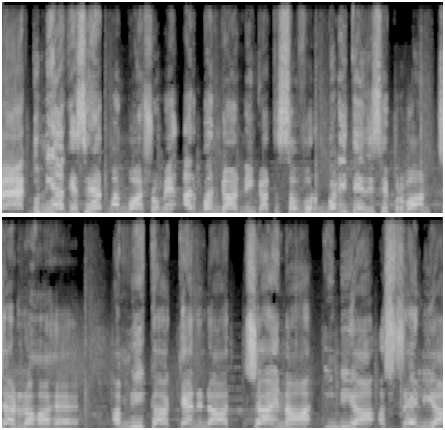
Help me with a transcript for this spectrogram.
दुनिया के सेहतमंद माशरों में अर्बन गार्डनिंग का तस्वुर बड़ी तेज़ी से प्रवान चढ़ रहा है। America, Canada, China India Australia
